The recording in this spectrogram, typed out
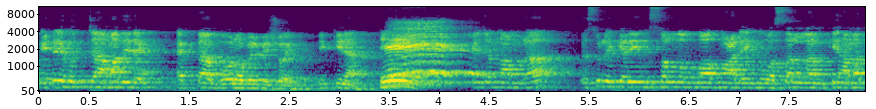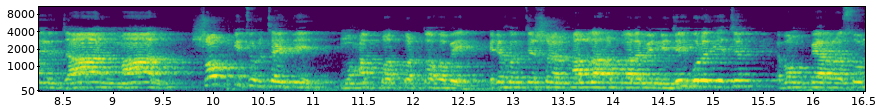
এটাই হচ্ছে আমাদের একটা গৌরবের বিষয়। ঠিক কিনা? ঠিক। সেজন্য আমরা রাসূল করিম ওয়াসাল্লামকে আমাদের জান, মাল চাইতে করতে হবে। এটা হচ্ছে স্বয়ং আল্লাহ নিজেই বলে দিয়েছেন এবং রাসূল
